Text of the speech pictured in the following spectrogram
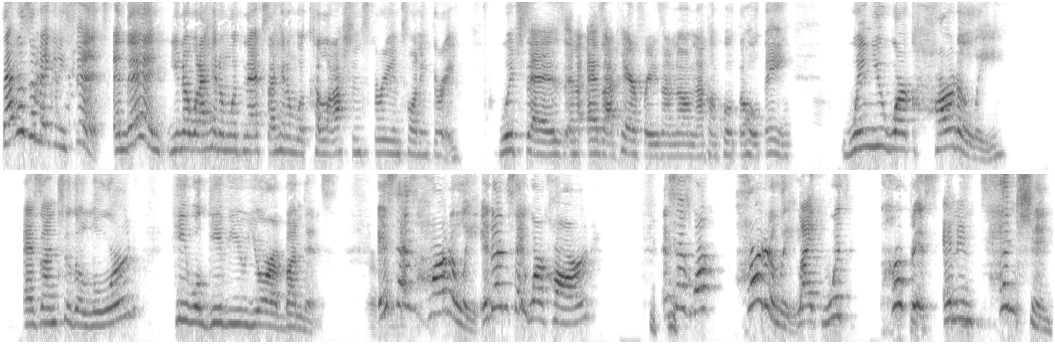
that doesn't make any sense. And then, you know what I hit him with next? I hit him with Colossians 3 and 23, which says, and as I paraphrase, I know I'm not going to quote the whole thing. When you work heartily as unto the Lord, he will give you your abundance. It says heartily. It doesn't say work hard. It says work heartily, like with purpose and intention,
